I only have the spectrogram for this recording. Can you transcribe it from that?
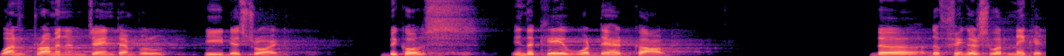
One prominent Jain temple he destroyed because in the cave, what they had carved, the… the figures were naked,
